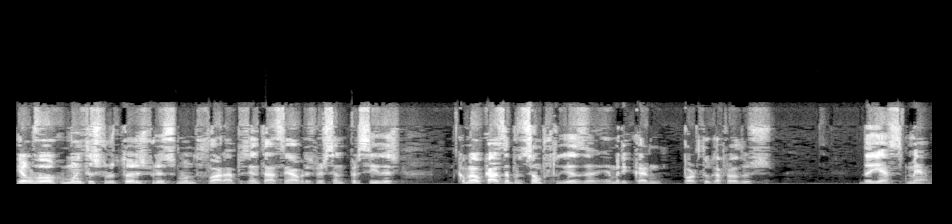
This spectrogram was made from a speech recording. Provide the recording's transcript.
Ele levou que muitos produtores por esse mundo fora apresentassem obras bastante parecidas, como é o caso da produção portuguesa, americano Portugal Produce, The Yes Man.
